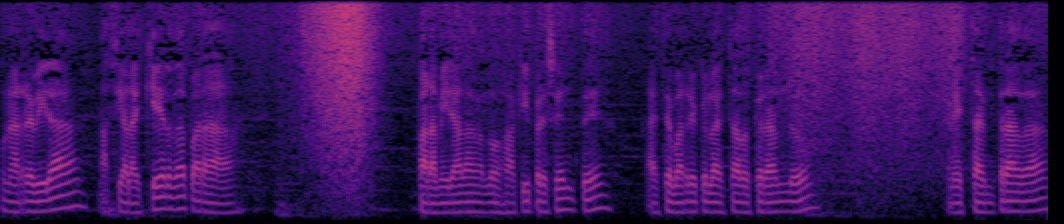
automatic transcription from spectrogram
una revirada hacia la izquierda para para mirar a los aquí presentes a este barrio que lo ha estado esperando en esta entrada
